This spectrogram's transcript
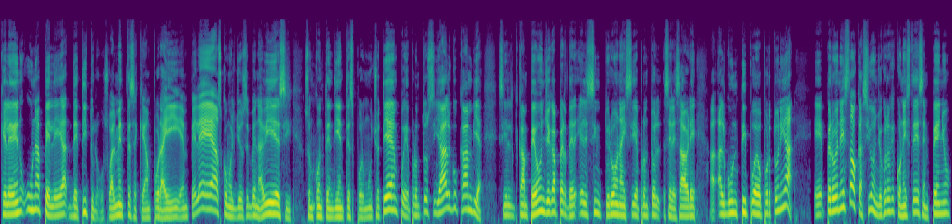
que le den una pelea de título. Usualmente se quedan por ahí en peleas como el Joseph Benavides y son contendientes por mucho tiempo y de pronto si algo cambia, si el campeón llega a perder el cinturón, ahí sí de pronto se les abre algún tipo de oportunidad. Eh, pero en esta ocasión yo creo que con este desempeño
